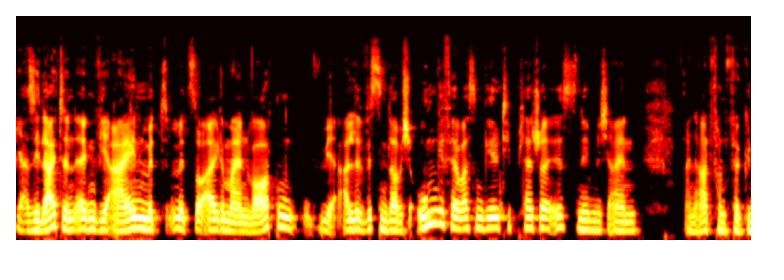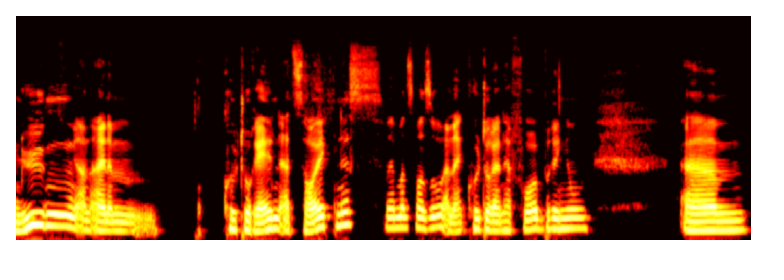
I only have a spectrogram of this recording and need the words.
ja, sie leitet dann irgendwie ein mit, mit so allgemeinen Worten. Wir alle wissen, glaube ich, ungefähr, was ein Guilty Pleasure ist, nämlich ein, eine Art von Vergnügen an einem kulturellen Erzeugnis, wenn man es mal so, an einer kulturellen Hervorbringung. Ähm,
